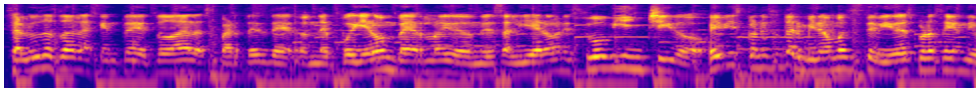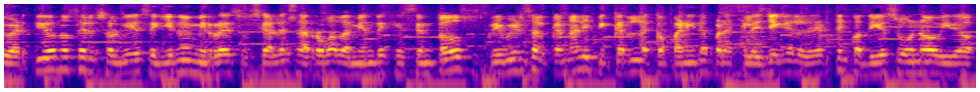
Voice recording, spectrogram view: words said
Saludos a toda la gente de todas las partes de donde pudieron verlo y de donde salieron. Estuvo bien chido. Babies, con eso terminamos este video. Espero se hayan divertido. No se les olvide seguirme en mis redes sociales, arroba Damián de GC en todo. Suscribirse al canal y picarle la campanita para que les llegue el alerta en cuando yo suba un nuevo video.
